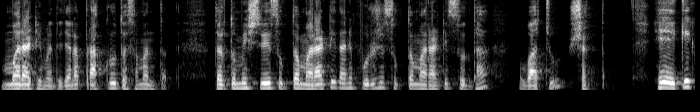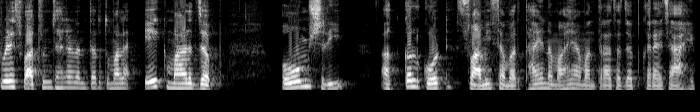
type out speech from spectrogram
मराठीमध्ये ज्याला प्राकृत असं म्हणतात. तर तुम्ही श्रीसुक्त मराठीत आणि पुरुष सुक्त मराठीत सुद्धा वाचू शकता. हे एक एक वेळेस वाचून झाल्यानंतर तुम्हाला एक माळ जप. ओम श्री अक्कलकोट स्वामी समर्थाय नमः या मंत्राचा जप करायचा आहे.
